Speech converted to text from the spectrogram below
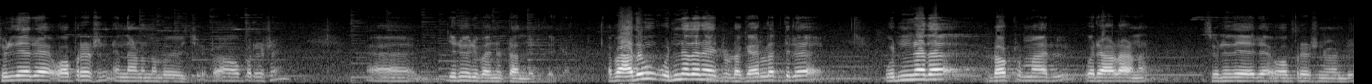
സുനിതയുടെ ഓപ്പറേഷൻ എന്നാണെന്നുള്ളത് ചോദിച്ചു. അപ്പോൾ ആ ഓപ്പറേഷൻ ജനുവരി പതിനെട്ടാം തീയതിക്കാണ് അപ്പോൾ അതും ഉന്നതനായിട്ടുള്ള കേരളത്തിലെ ഉന്നത ഡോക്ടർമാരിൽ ഒരാളാണ് സുനിതയുടെ ഓപ്പറേഷന് വേണ്ടി.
